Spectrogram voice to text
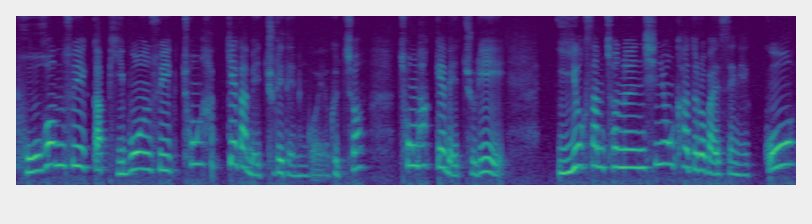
보험 수익과 비보험 수익 총 합계가 매출이 되는 거예요. 그렇죠? 총 합계 매출이 2억 3천은 신용카드로 발생했고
